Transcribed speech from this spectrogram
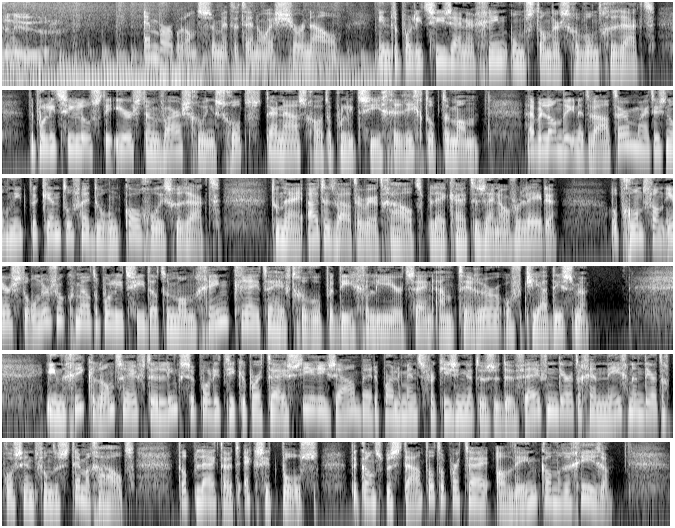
9 uur. Ember Brandsen met het NOS-journaal. In de politie zijn er geen omstanders gewond geraakt. De politie loste eerst een waarschuwingsschot. Daarna schoot de politie gericht op de man. Hij belandde in het water, maar het is nog niet bekend of hij door een kogel is geraakt. Toen hij uit het water werd gehaald, bleek hij te zijn overleden. Op grond van eerste onderzoek meldt de politie dat de man geen kreten heeft geroepen... die gelieerd zijn aan terreur of jihadisme. In Griekenland heeft de linkse politieke partij Syriza bij de parlementsverkiezingen tussen de 35 en 39 procent van de stemmen gehaald. Dat blijkt uit exit polls. De kans bestaat dat de partij alleen kan regeren.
